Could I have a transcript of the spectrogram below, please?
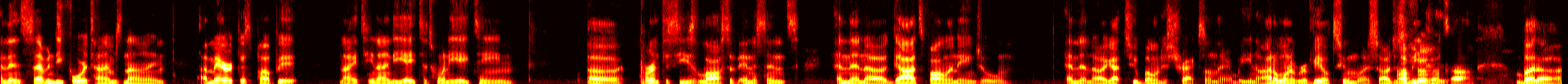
and then 74 times nine, America's Puppet, 1998 to 2018, uh, parentheses, loss of innocence, and then uh, God's Fallen Angel, and then uh, I got two bonus tracks on there, but you know I don't want to reveal too much, so I'll just I leave those off. But uh,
